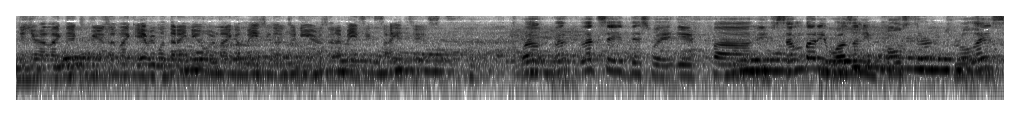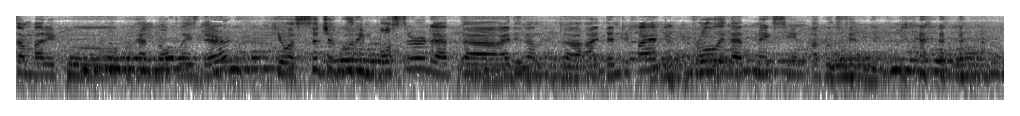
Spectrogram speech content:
did you have like the experience of like everyone that I knew were like amazing engineers and amazing scientists? Well, let, us say it this way: if uh, if somebody was an imposter, truly, somebody who, had no place there, he was such a good imposter that uh, I didn't uh, identify it. Probably that makes him a good fit.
